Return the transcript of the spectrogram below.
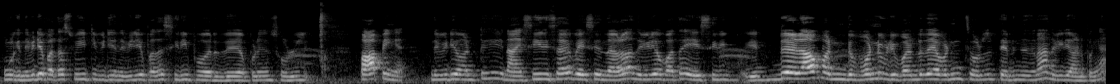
உங்களுக்கு இந்த வீடியோ பார்த்தா ஸ்வீட் வீடியோ இந்த வீடியோ பார்த்தா சிரிப்பு வருது அப்படின்னு சொல்லி பார்ப்பீங்க இந்த வீடியோ வந்துட்டு நான் சீரியஸாகவே பேசியிருந்தாலும் அந்த வீடியோ பார்த்தா ஏ சிரிப்பு என்னடா பண்ண இந்த பொண்ணு இப்படி பண்ணுறது அப்படின்னு சொல்லி தெரிஞ்சதுன்னா அந்த வீடியோ அனுப்புங்க.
